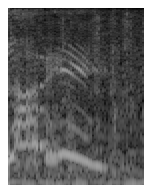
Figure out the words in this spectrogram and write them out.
Larry!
